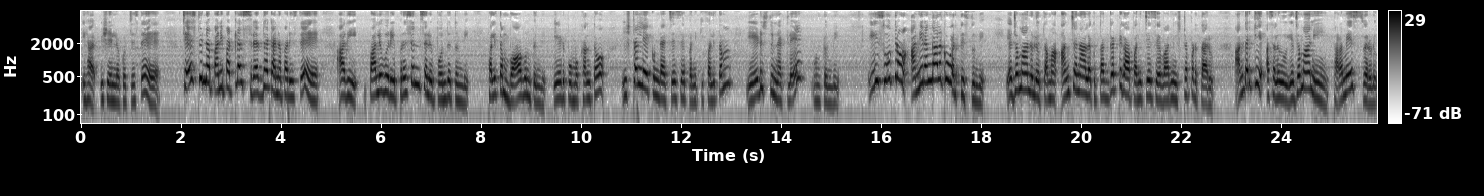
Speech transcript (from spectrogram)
ఇహ విషయంలోకి వచ్చేస్తే చేస్తున్న పని పట్ల శ్రద్ధ కనపరిస్తే అది పలువురి ప్రశంసలు పొందుతుంది ఫలితం బాగుంటుంది. ఏడుపు ముఖంతో ఇష్టం లేకుండా చేసే పనికి ఫలితం ఏడుస్తున్నట్లే ఉంటుంది. ఈ సూత్రం అన్ని రంగాలకు వర్తిస్తుంది. యజమానులు తమ అంచనాలకు తగ్గట్టుగా పనిచేసే వారిని ఇష్టపడతారు. అందరికీ అసలు యజమాని పరమేశ్వరుడు.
